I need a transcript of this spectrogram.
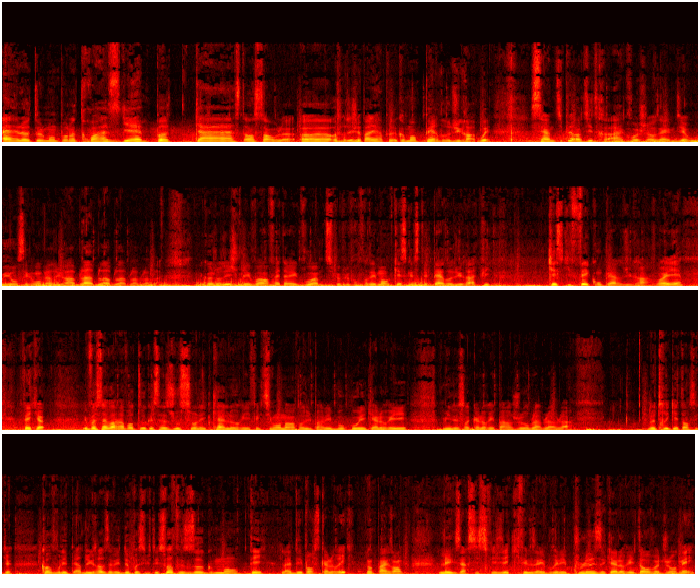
Hello tout le monde pour notre troisième podcast ensemble. Euh, Aujourd'hui je vais parler un peu comment perdre du gras. Ouais, c'est un petit peu un titre accrocheur. Vous allez me dire oui on sait comment perdre du gras, bla bla bla bla bla bla. Aujourd'hui je voulais voir en fait avec vous un petit peu plus profondément qu'est-ce que c'était perdre du gras, puis qu'est-ce qui fait qu'on perd du gras. Vous voyez? Fait que il faut savoir avant tout que ça se joue sur les calories. Effectivement on a entendu parler beaucoup des calories, 1200 calories par jour, bla bla bla. Le truc étant, c'est que quand vous voulez perdre du gras, vous avez deux possibilités. Soit vous augmentez la dépense calorique, donc par exemple l'exercice physique qui fait que vous allez brûler plus de calories dans votre journée,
